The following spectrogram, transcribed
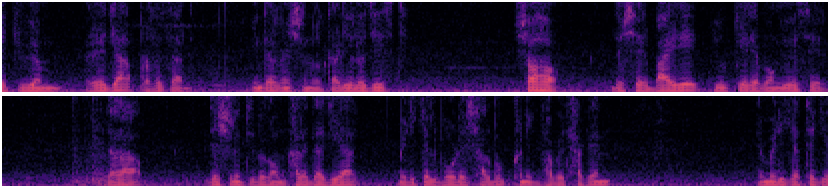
A Q M Reza professor interventional cardiologist সহ দেশের বাইরে ইউকের এবং ইউএসের যারা দেশনেত্রী বেগম খালেদা জিয়ার মেডিকেল বোর্ডে সার্বক্ষণিকভাবে থাকেন, আমেরিকা থেকে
